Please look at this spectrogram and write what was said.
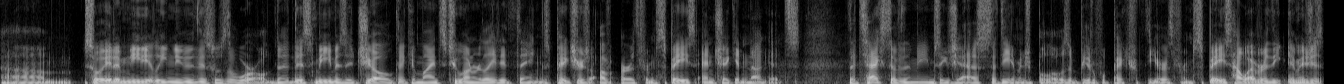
Um, so it immediately knew this was the world. Now, This meme is a joke that combines two unrelated things pictures of Earth from space and chicken nuggets. The text of the meme suggests that the image below is a beautiful picture of the Earth from space. However, the image is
